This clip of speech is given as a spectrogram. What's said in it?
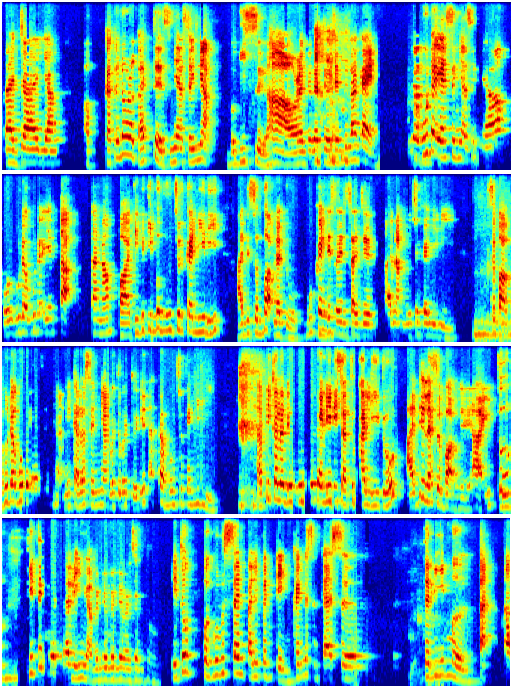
pelajar yang kadang-kadang orang kata senyap-senyap berbisa. Ha orang tu kata macam tu lah kan. Budak-budak yang senyap-senyap budak-budak yang tak tak nampak tiba-tiba munculkan diri ada sebab lah tu. Bukan dia saja-saja tak nak munculkan diri. Sebab budak-budak yang senyap ni kalau senyap betul-betul dia takkan munculkan diri. Tapi kalau dia munculkan diri satu kali tu adalah sebabnya. Ah itu kita kena selalu ingat benda-benda macam tu. Itu pengurusan paling penting. Kena sentiasa terima. Tak tak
